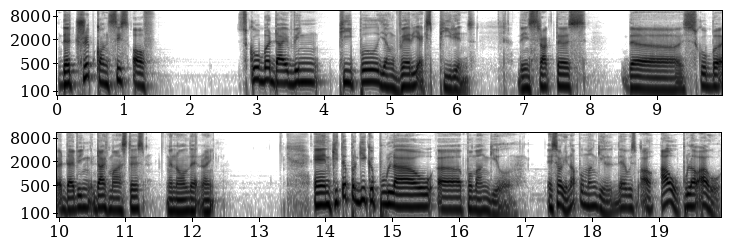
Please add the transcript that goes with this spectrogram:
the trip consists of scuba diving people yang very experienced the instructors the scuba diving dive masters and all that right And kita pergi ke pulau uh, pemanggil. Eh sorry, not pemanggil. There was Au, Au, Pulau Au.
